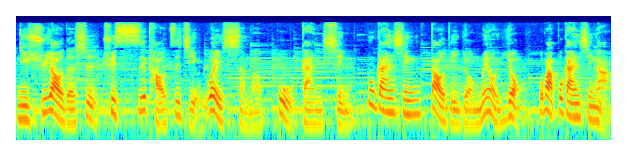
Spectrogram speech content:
你需要的是去思考自己为什么不甘心，不甘心到底有没有用？我把不甘心啊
